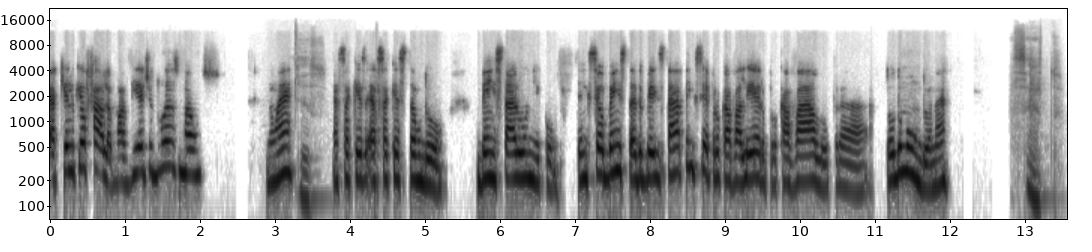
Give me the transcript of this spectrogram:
aquilo que eu falo, é uma via de duas mãos, não é? Isso. Essa, essa questão do bem-estar único. Tem que ser o bem-estar, do bem-estar tem que ser para o cavaleiro, para o cavalo, para todo mundo, né? Certo.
